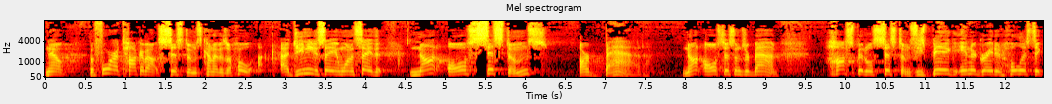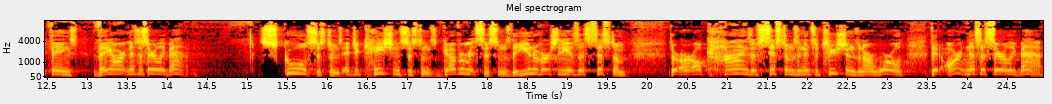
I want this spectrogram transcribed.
Now, before I talk about systems kind of as a whole, I do need to say and want to say that not all systems are bad. Not all systems are bad. Hospital systems, these big integrated holistic things, they aren't necessarily bad school systems, education systems, government systems, the university as a system. There are all kinds of systems and institutions in our world that aren't necessarily bad.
